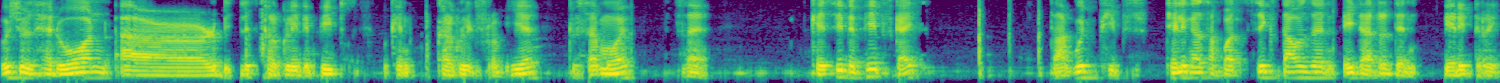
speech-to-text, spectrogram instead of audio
we should head one uh let's calculate the pips. We can calculate from here to somewhere there. Can see the pips guys? They are good pips telling us about 6883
